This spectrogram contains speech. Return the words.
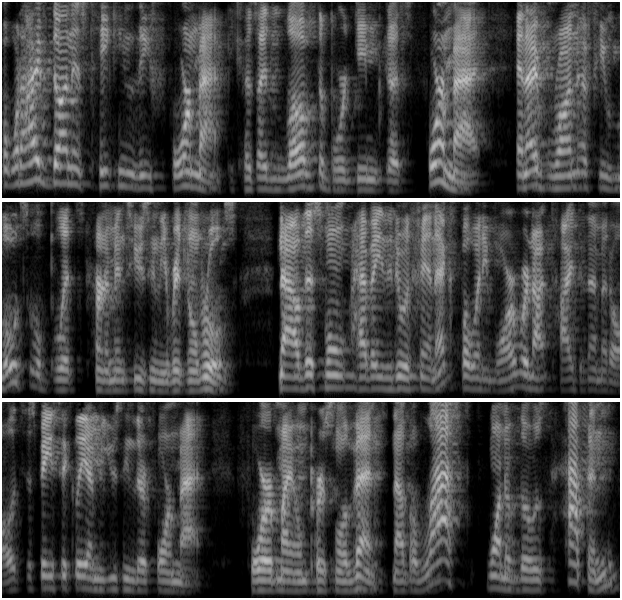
But what I've done is taking the format because I love the board game blitz format, and I've run a few local blitz tournaments using the original rules. Now, this won't have anything to do with Fan Expo anymore. We're not tied to them at all. It's just basically I'm using their format for my own personal events. Now, the last one of those happened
